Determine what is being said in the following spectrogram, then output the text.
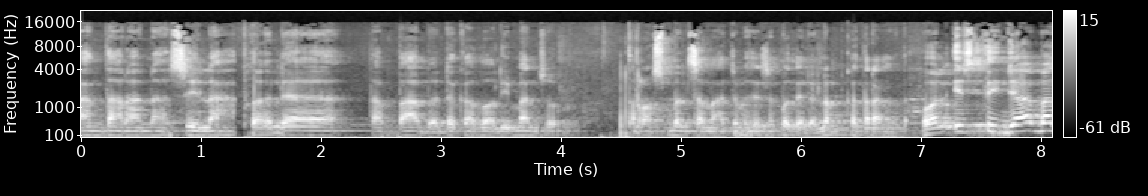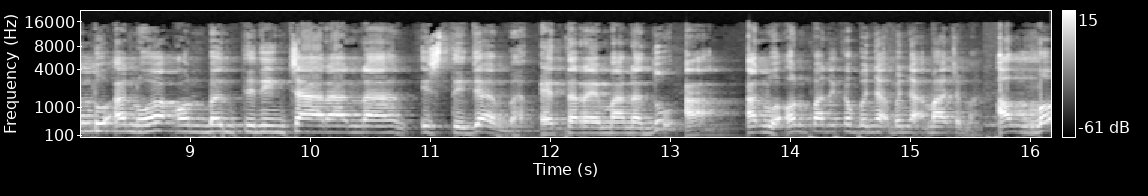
antara nasilah pada tanpa berdekat zaliman so. Terus bersama macam saya sebut di dalam keterangan. Wal istijabatu anwa'un bantinin carana istijabah. Eteremana doa Anwa on pani ke banyak-banyak macam. Allah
